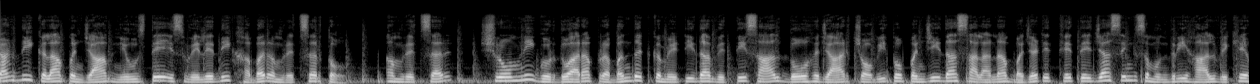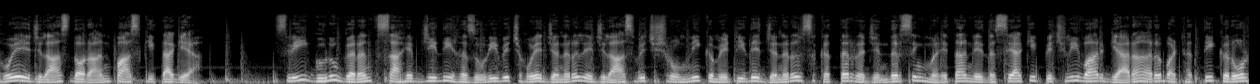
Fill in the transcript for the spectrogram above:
ਚੜ੍ਹਦੀ ਕਲਾ ਪੰਜਾਬ ਨਿਊਜ਼ ਤੇ ਇਸ ਵੇਲੇ ਦੀ ਖਬਰ ਅੰਮ੍ਰਿਤਸਰ ਤੋਂ। ਅੰਮ੍ਰਿਤਸਰ, ਸ਼੍ਰੋਮਣੀ ਗੁਰਦੁਆਰਾ ਪ੍ਰਬੰਧਕ ਕਮੇਟੀ ਦਾ ਵਿੱਤੀ ਸਾਲ 2024 ਤੋਂ 25 ਦਾ ਸਾਲਾਨਾ ਬਜਟ ਇੱਥੇ ਤੇਜਾ ਸਿੰਘ ਸਮੁੰਦਰੀ ਹਾਲ ਵਿਖੇ ਹੋਏ ਇਜਲਾਸ ਦੌਰਾਨ ਪਾਸ ਕੀਤਾ ਗਿਆ। ਸ੍ਰੀ ਗੁਰੂ ਗ੍ਰੰਥ ਸਾਹਿਬ ਜੀ ਦੀ ਹਜ਼ੂਰੀ ਵਿੱਚ ਹੋਏ ਜਨਰਲ ਇਜਲਾਸ ਵਿੱਚ ਸ਼੍ਰੋਮਣੀ ਕਮੇਟੀ ਦੇ ਜਨਰਲ ਸਕੱਤਰ ਰਜਿੰਦਰ ਸਿੰਘ ਮਹਿਤਾ ਨੇ ਦੱਸਿਆ ਕਿ ਪਿਛਲੀ ਵਾਰ 11 ਅਰਬ 38 ਕਰੋੜ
